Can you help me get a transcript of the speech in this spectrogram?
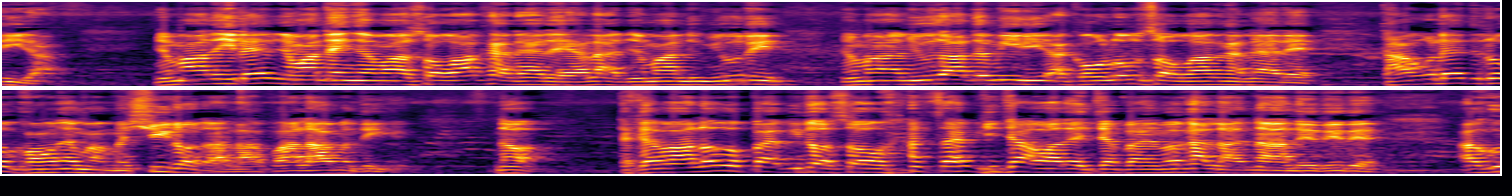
သိတာမြန်မာတွေလည်းမြန်မာနိုင်ငံမှာစော်ဝါခံရတယ်ဟလားမြန်မာလူမျိုးတွေမြန်မာမျိုးသားသမီးတွေအကုန်လုံးစော်ဝါခံရတယ်ဒါကိုလည်းသူတို့ခေါင်းထဲမှာမရှိတော့တာလားဘာလားမသိဘူးနော်တကယ်ပါလို့ပတ်ပြီးတော့စော်ဝါဆက်ပြီးကြသွားတဲ့ဂျပန်ဘက်ကလာနာနေသေးတယ် အခု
